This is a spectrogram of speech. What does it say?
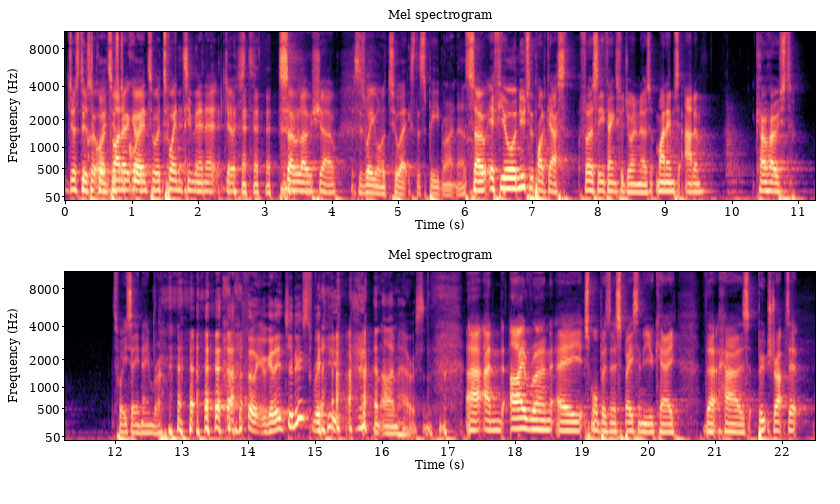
just a just quick, quick- one, so I don't go into a 20 minute just solo show. This is where you want to 2x the speed right now. So, if you're new to the podcast, firstly, thanks for joining us. My name's Adam, co host. That's what you say your name, bro. I thought you were going to introduce me. and I'm Harrison. Uh, and I run a small business based in the UK that has bootstrapped it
